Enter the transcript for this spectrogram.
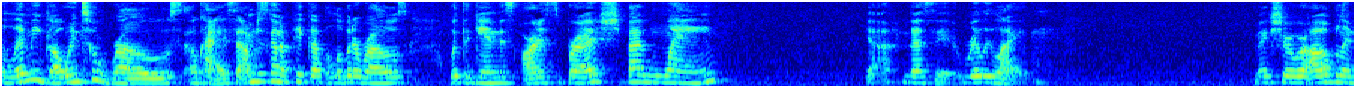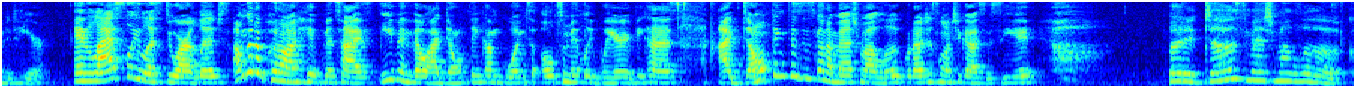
Let me go into rose. Okay, so I'm just to pick up a little bit of rose with, again, this artist brush by Wayne. Yeah, that's it. Really light. Make sure we're all blended here. And lastly, let's do our lips. I'm going to put on Hypnotize even though I don't think I'm going to ultimately wear it because I don't think this is going to match my look, but I just want you guys to see it. But it does match my look.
